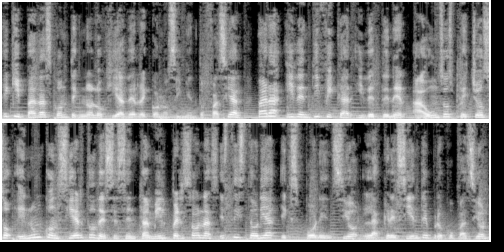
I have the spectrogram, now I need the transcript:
equipadas con tecnología de reconocimiento facial para identificar y detener a un sospechoso en un concierto de 60.000 personas. Esta historia exponenció la creciente preocupación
